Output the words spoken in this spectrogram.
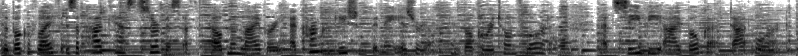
The Book of Life is a podcast service of the Feldman Library at Congregation B'nai Israel in Boca Raton, Florida at cbiboca.org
